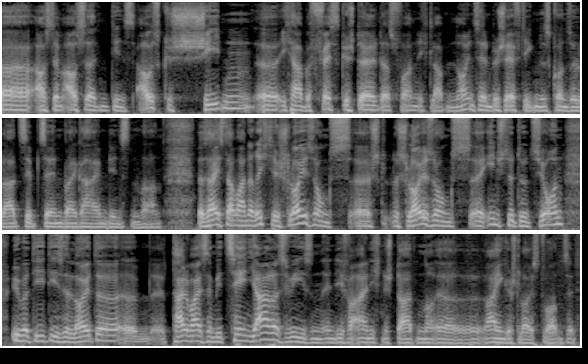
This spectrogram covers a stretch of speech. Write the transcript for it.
aus dem Auswärtigen Dienst ausgeschieden. Äh, ich habe festgestellt, dass von, ich glaube, 19 Beschäftigten des Konsulats 17 bei Geheimdiensten waren. Das heißt, da war eine richtige Schleusungs, äh, Schleusungsinstitution, über die diese Leute äh, teilweise mit zehn Jahreswiesen in die Vereinigten Staaten äh, eingeschleust worden sind.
